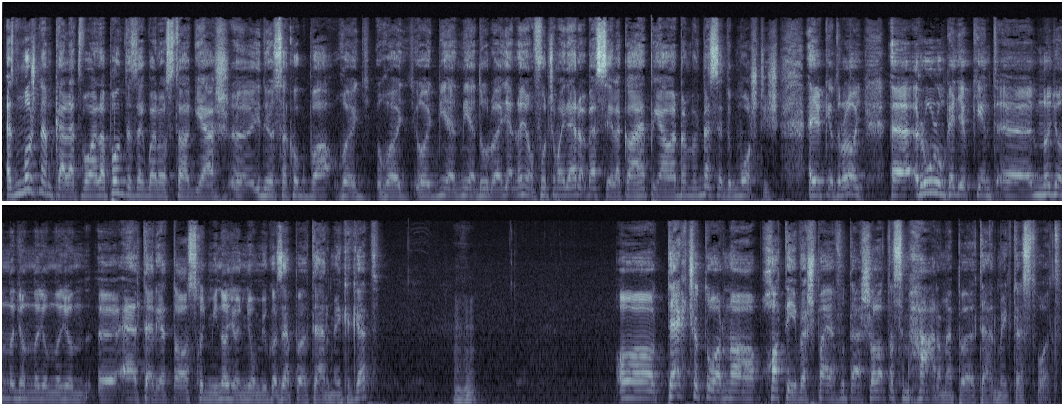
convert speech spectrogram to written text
Ez most nem kellett volna, pont ezekben a nosztalgiás ö, időszakokban, hogy, hogy, hogy milyen, milyen durva legyen. Nagyon furcsa, majd erről beszélek a Happy Hour-ben, vagy beszéltünk most is egyébként róla, hogy ö, rólunk egyébként nagyon-nagyon-nagyon-nagyon elterjedt az, hogy mi nagyon nyomjuk az Apple termékeket. Uh-huh. A Tech csatorna 6 éves pályafutás alatt azt hiszem három Apple termékteszt volt.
